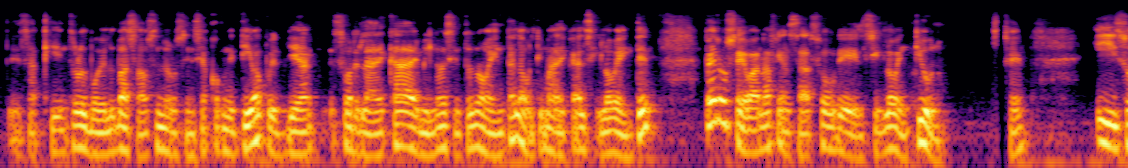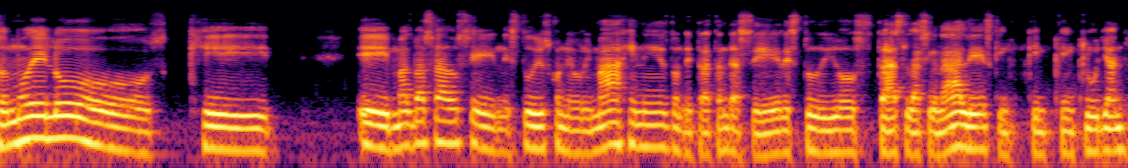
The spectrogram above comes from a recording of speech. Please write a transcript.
Entonces aquí dentro de los modelos basados en neurociencia cognitiva, pues llega sobre la década de 1990, la última década del siglo XX, pero se van a afianzar sobre el siglo XXI. Y son modelos que eh, más basados en estudios con neuroimágenes, donde tratan de hacer estudios translacionales que, incluyan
